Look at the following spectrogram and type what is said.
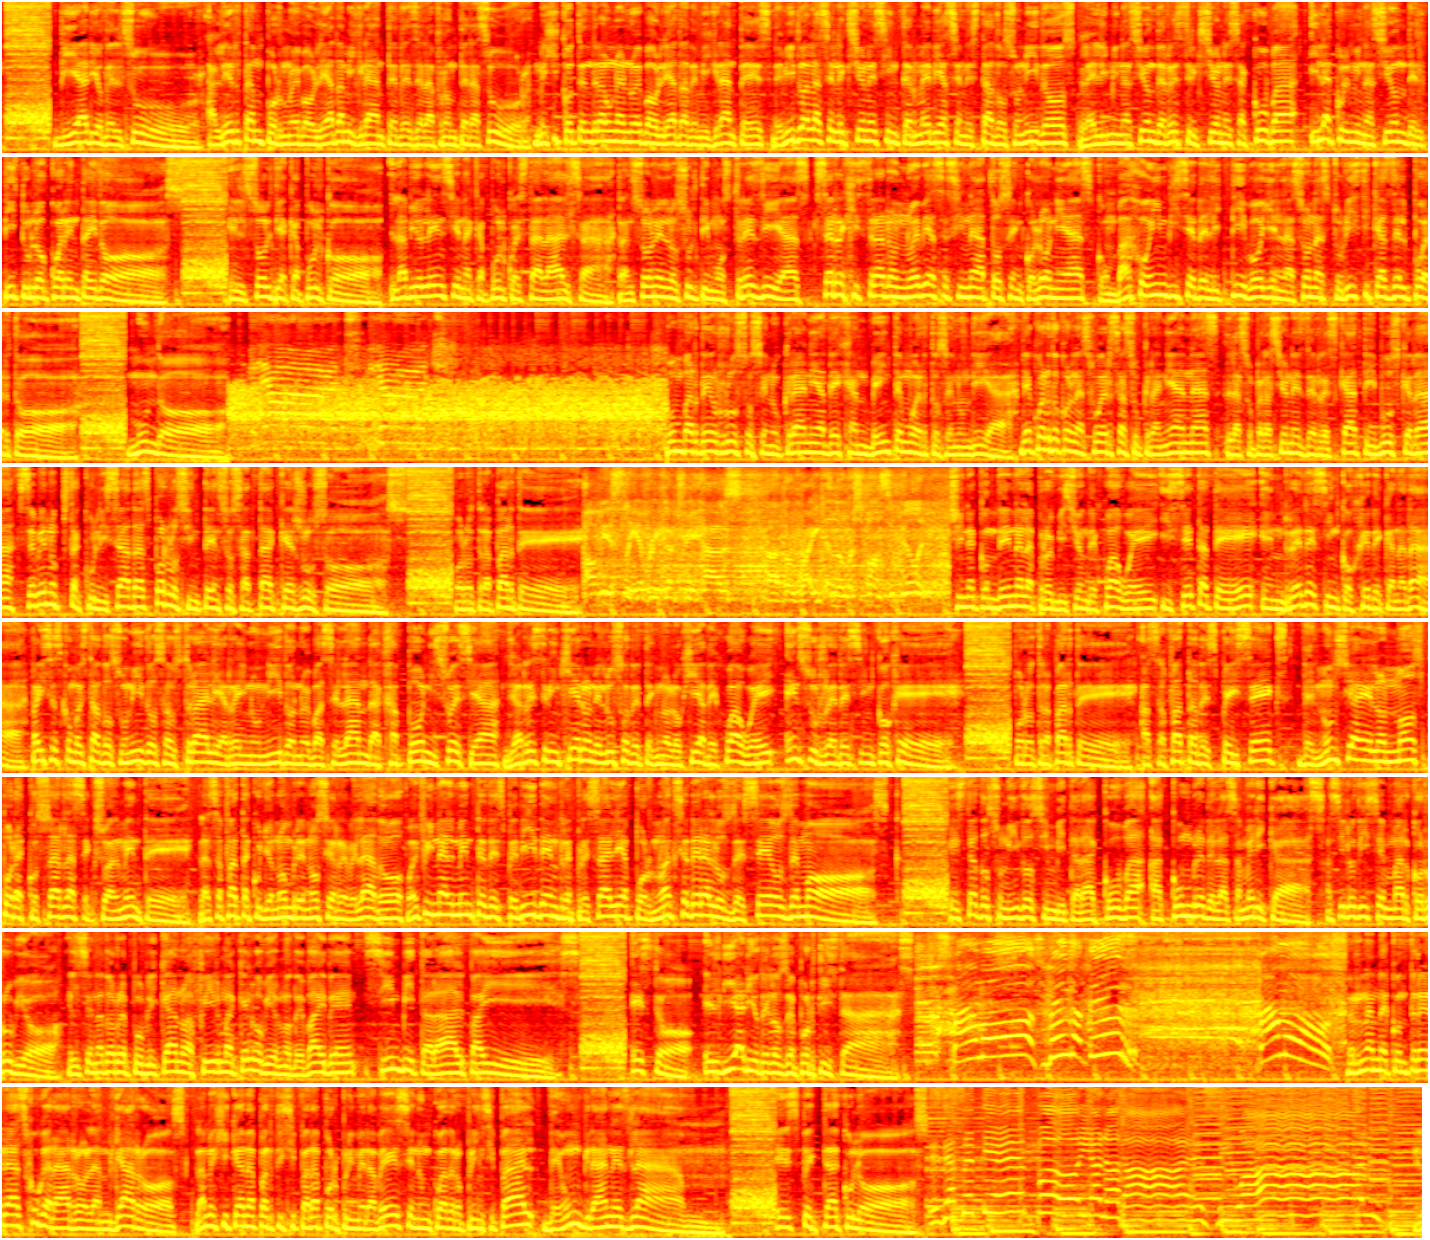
Diario del Sur. Alertan por nueva oleada migrante desde la frontera sur. México tendrá una nueva oleada de migrantes debido a las elecciones intermedias en Estados Unidos, la eliminación de restricciones a Cuba y la culminación del título 42. El sol de Acapulco. La violencia en Acapulco está a la alza. Tan solo en los últimos tres días se registraron nueve asesinatos en colonias con bajo índice delictivo y en las zonas turísticas del puerto. Mundo. Bombardeos rusos en Ucrania dejan 20 muertos en un día. De acuerdo con las fuerzas ucranianas, las operaciones de rescate y búsqueda se ven obstaculizadas por los intensos ataques rusos. Por otra parte, China condena la prohibición de Huawei y ZTE en redes 5G de Canadá. Países como Estados Unidos, Australia, Reino Unido, Nueva Zelanda, Japón y Suecia ya restringieron el uso de tecnología de Huawei en sus redes 5G. Por otra parte, azafata de SpaceX denuncia a Elon Musk por acosarla sexualmente. La azafata cuyo nombre no se ha revelado fue finalmente despedida en represalia por no acceder a los deseos de Musk. Estados Unidos invitará a Cuba a Cumbre de las Américas. Así lo dice Marco Rubio. El senador republicano afirma que el gobierno de Biden sí invitará al país. Esto, el diario de los deportistas. Fernanda Contreras jugará a Roland Garros. La mexicana participará por primera vez en un cuadro principal de un gran slam. Espectáculos. Desde hace tiempo ya nada es igual.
